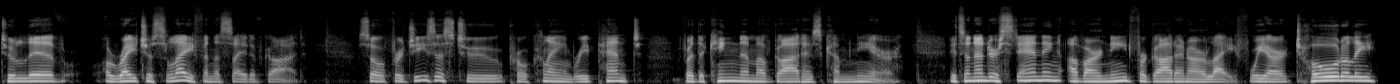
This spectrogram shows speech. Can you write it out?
to live a righteous life in the sight of God. So, for Jesus to proclaim, repent, for the kingdom of God has come near, it's an understanding of our need for God in our life. We are totally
